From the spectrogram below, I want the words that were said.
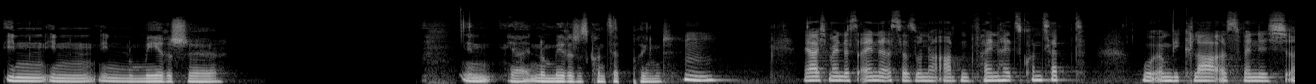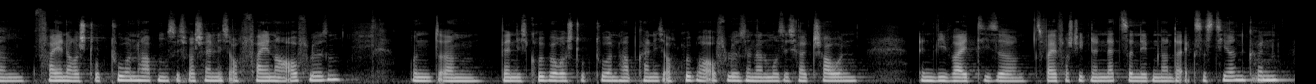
in, in, in numerische, in, ja, in numerisches Konzept bringt. Hm. Ja, ich meine, das eine ist ja so eine Art ein Feinheitskonzept wo irgendwie klar ist, wenn ich ähm, feinere Strukturen habe, muss ich wahrscheinlich auch feiner auflösen. Und ähm, wenn ich gröbere Strukturen habe, kann ich auch gröber auflösen. Dann muss ich halt schauen, inwieweit diese zwei verschiedenen Netze nebeneinander existieren können.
